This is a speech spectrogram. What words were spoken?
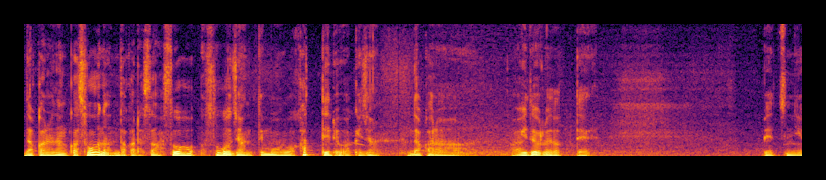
だからなんかそうなんだからさそうそうじゃんってもう分かってるわけじゃん。だからアイドルだって別に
